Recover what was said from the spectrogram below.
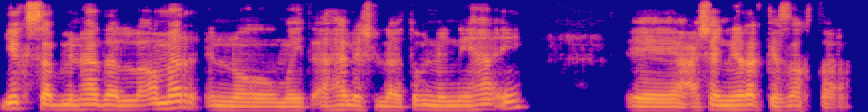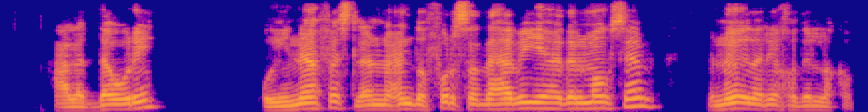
يكسب من هذا الأمر إنه ما يتأهلش لثمن النهائي آه، عشان يركز أكثر على الدوري وينافس لأنه عنده فرصة ذهبية هذا الموسم إنه يقدر ياخذ اللقب.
